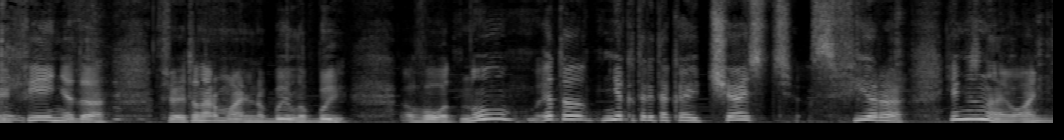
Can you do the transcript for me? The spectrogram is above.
Горбатый. феня, да, все это нормально было бы. Вот, но это некоторая такая часть, сфера, я не знаю, Ань,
